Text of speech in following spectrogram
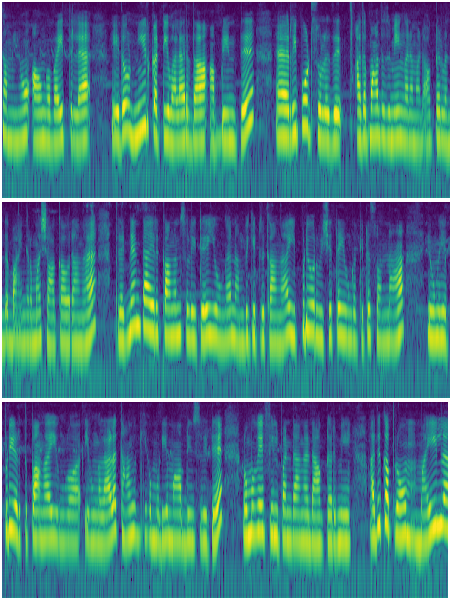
சமயம் அவங்க வயிற்றில் ஏதோ நீர் கட்டி வளருதா அப்படின்ட்டு ரிப்போர்ட் சொல்லுது. அதை பார்த்ததுமே இங்கே நம்ம டாக்டர் வந்து பயங்கரமாக ஷாக் ஆகுறாங்க. ப்ரெக்னெண்ட்டாக இருக்காங்கன்னு சொல்லிட்டு இவங்க நம்பிக்கிட்டு இருக்காங்க. இப்படி ஒரு விஷயத்த இவங்க கிட்ட சொன்னால் இவங்க எப்படி எடுத்துப்பாங்க? இவங்க இவங்களால் தாங்கிக்க முடியுமா அப்படின்னு சொல்லிட்டு ரொம்பவே ஃபீல் பண்ணுறாங்க டாக்டருமே அதுக்கப்புறம் மயிலை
